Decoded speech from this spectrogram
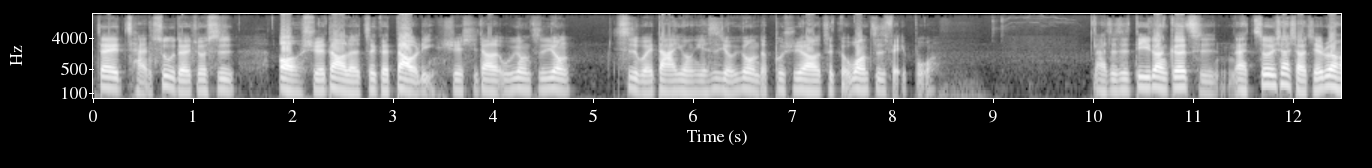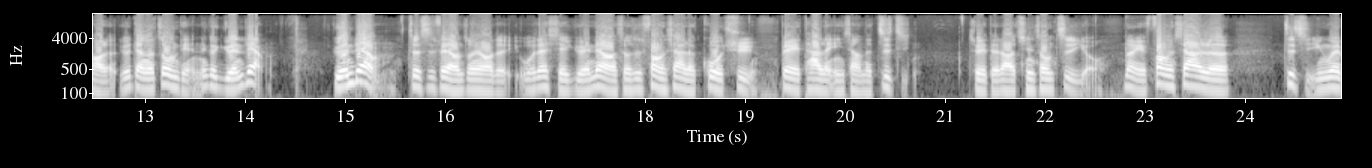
在阐述的就是。哦，学到了这个道理，学习到了无用之用，视为大用，也是有用的，不需要这个妄自菲薄。那这是第一段歌词，来做一下小结论好了，有两个重点，那个原谅，原谅，这是非常重要的。我在写原谅的时候，是放下了过去被他人影响的自己，所以得到轻松自由。那也放下了自己因为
